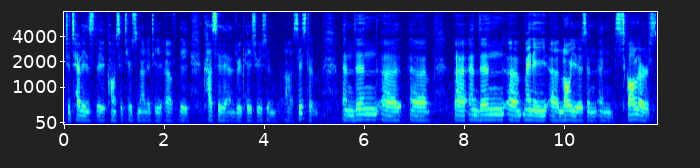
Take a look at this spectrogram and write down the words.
to challenge the constitutionality of the custody and repatriation uh, system. And then uh, uh, and then uh, many uh, lawyers and, and scholars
